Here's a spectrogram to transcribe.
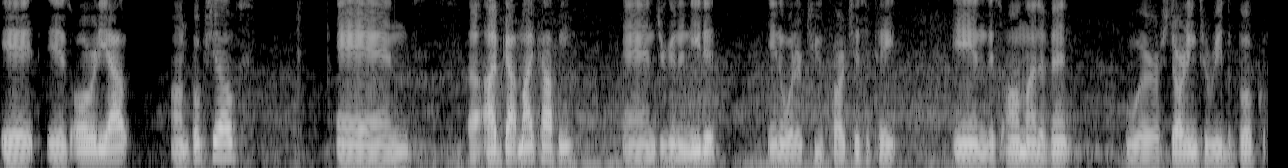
It is already out on bookshelves, and uh, I've got my copy, and you're going to need it in order to participate in this online event. We're starting to read the book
